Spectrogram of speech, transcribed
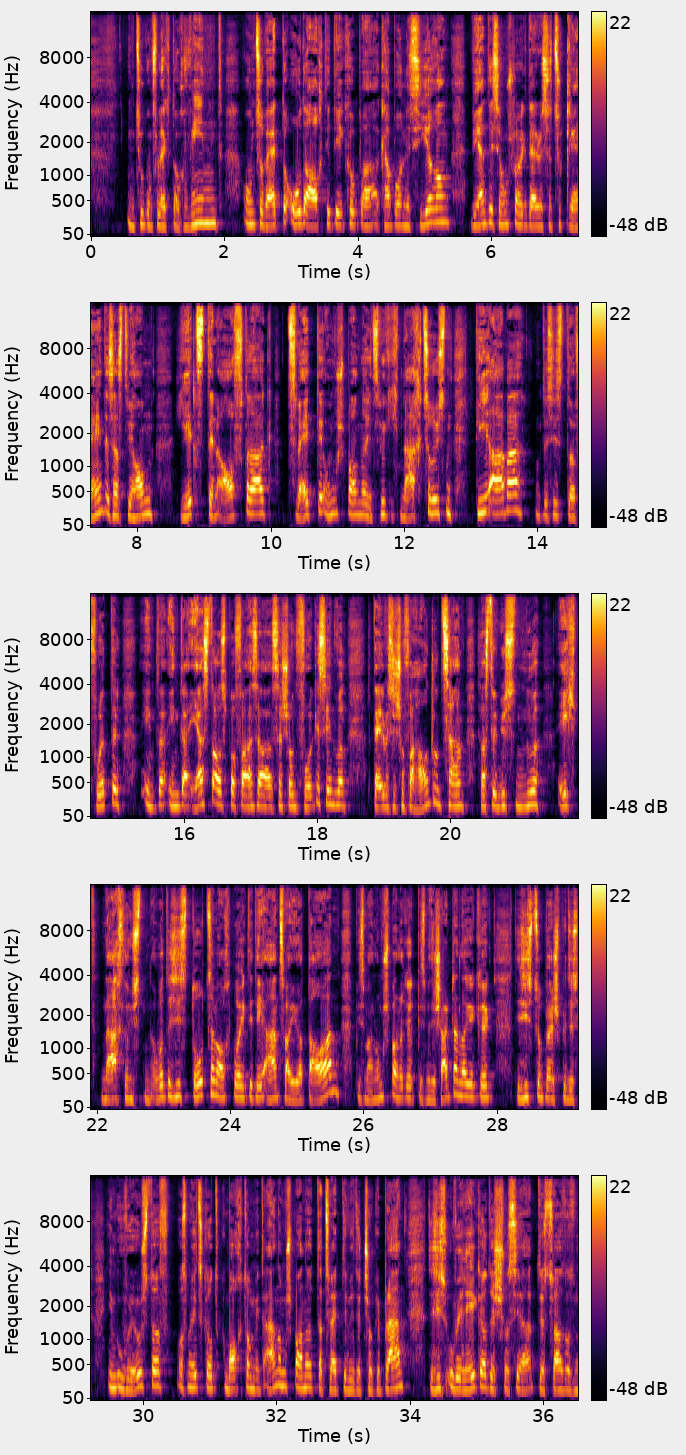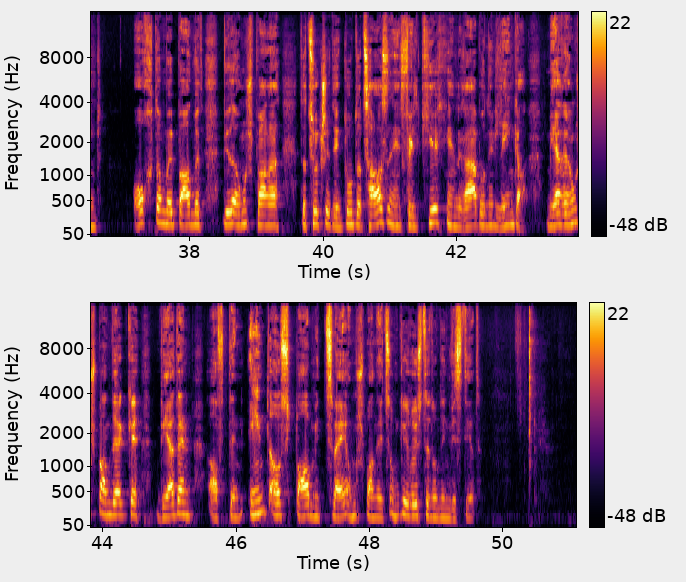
in Zukunft vielleicht auch Wind und so weiter oder auch die Dekarbonisierung, wären diese teilweise zu klein. Das heißt, wir haben jetzt den Auftrag, zweite Umspanner jetzt wirklich nachzurüsten, die aber, und das ist der Vorteil, in der, in der Erstausbauphase also schon vorgesehen worden, teilweise schon verhandelt sind. Das heißt, wir müssen nur echt nachrüsten. Aber das ist trotzdem auch Projekte, die ein, zwei Jahre dauern, bis man einen Umspanner kriegt, bis man die Schaltanlage kriegt. Das ist zum Beispiel das im Uwe Osterf, was wir jetzt gerade gemacht haben mit einem Umspanner. Der zweite wird jetzt schon geplant. Das ist Uwe Reger, das ist schon sehr, das 2000 acht einmal bauen wird, wird ein Umspanner dazugestellt in Gundertshausen, in Feldkirchen, in Raab und in Lengau. Mehrere Umspannwerke werden auf den Endausbau mit zwei Umspannern jetzt umgerüstet und investiert.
